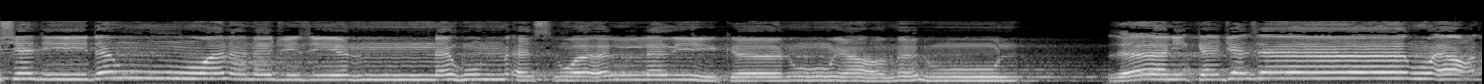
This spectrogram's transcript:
شديدا ولنجزينهم أسوأ الذي كانوا يعملون. ذلك جزاء أعداء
